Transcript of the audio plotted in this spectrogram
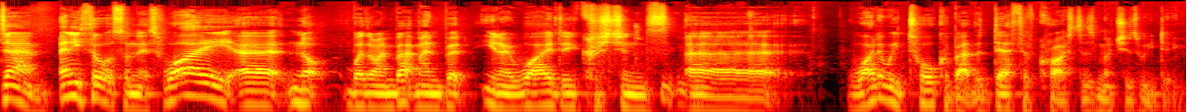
Dan, any thoughts on this? Why uh, not whether I'm Batman, but you know why do Christians? Uh, why do we talk about the death of Christ as much as we do?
